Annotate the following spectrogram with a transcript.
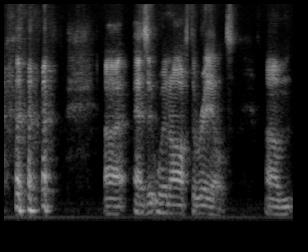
uh, as it went off the rails. Um,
